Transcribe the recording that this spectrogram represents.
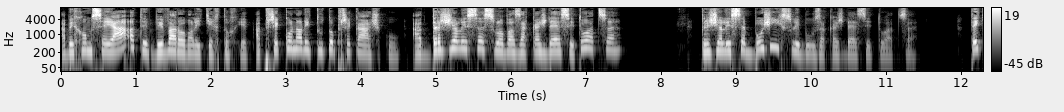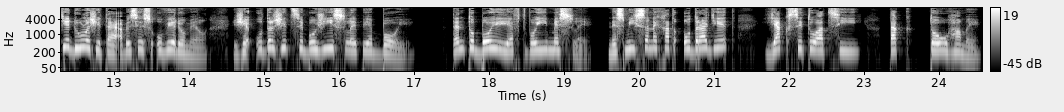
abychom se já a ty vyvarovali těchto chyb a překonali tuto překážku a drželi se slova za každé situace? Drželi se božích slibů za každé situace. Teď je důležité, aby si uvědomil, že udržet si boží slib je boj. Tento boj je v tvojí mysli. Nesmíš se nechat odradit jak situací, tak touhami.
